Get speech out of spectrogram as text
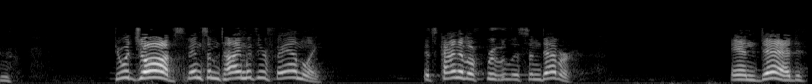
Do a job. Spend some time with your family. It's kind of a fruitless endeavor. And dead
